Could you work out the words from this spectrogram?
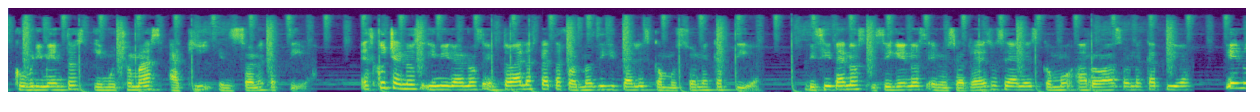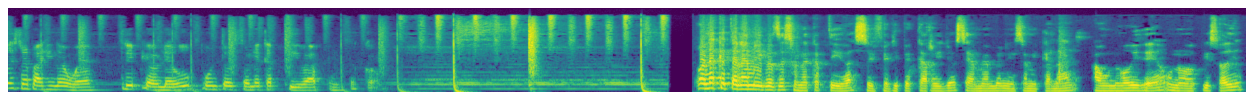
cubrimientos y mucho más aquí en Zona Captiva. Escúchanos y míranos en todas las plataformas digitales como Zona Captiva. Visítanos y síguenos en nuestras redes sociales como arroba Zona Captiva y en nuestra página web www.zonacaptiva.com. Hola, ¿qué tal amigos de Zona Captiva? Soy Felipe Carrillo, sean bienvenidos a mi canal, a un nuevo video, un nuevo episodio.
